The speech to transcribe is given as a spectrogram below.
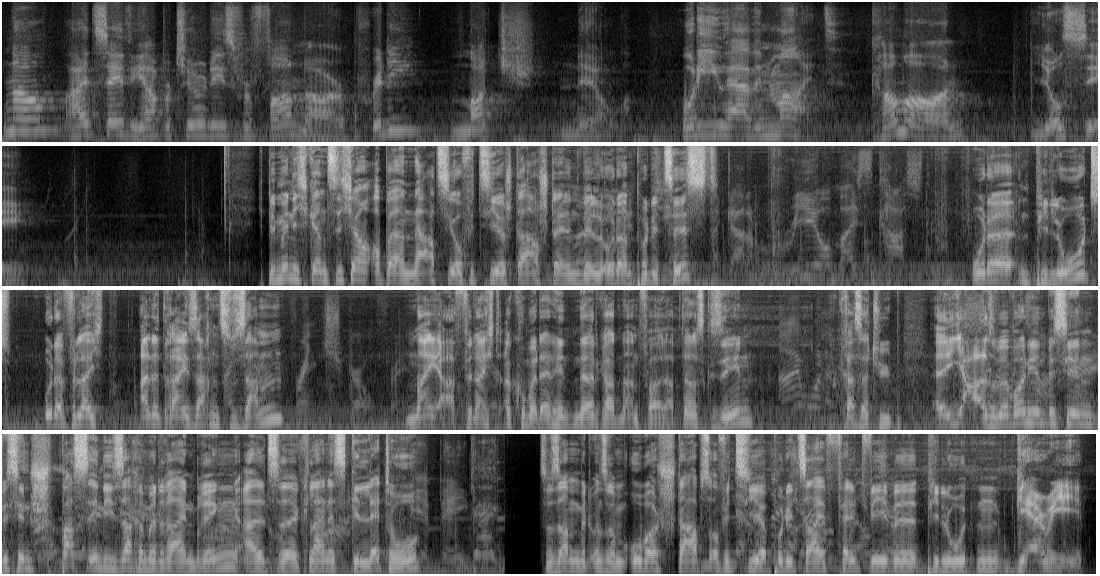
No, I'd say the opportunities for fun are pretty much nil. What do you have in mind? Come on, you'll see. Bin mir nicht ganz sicher, ob er einen Nazi-Offizier darstellen will oder einen Polizist. Oder ein Pilot. Oder vielleicht alle drei Sachen zusammen. Naja, vielleicht... Ah, guck mal, der hinten, der hat gerade einen Anfall. Habt ihr das gesehen? Krasser Typ. Äh, ja, also wir wollen hier ein bisschen, bisschen Spaß in die Sache mit reinbringen. Als äh, kleines Skeletto. Zusammen mit unserem Oberstabsoffizier, Polizei, Feldwebel, Piloten Gary.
